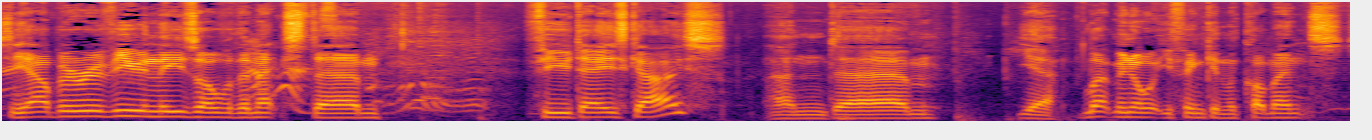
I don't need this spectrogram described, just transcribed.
So yeah, I'll be reviewing these over the next um, few days, guys. And um, yeah, let me know what you think in the comments.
